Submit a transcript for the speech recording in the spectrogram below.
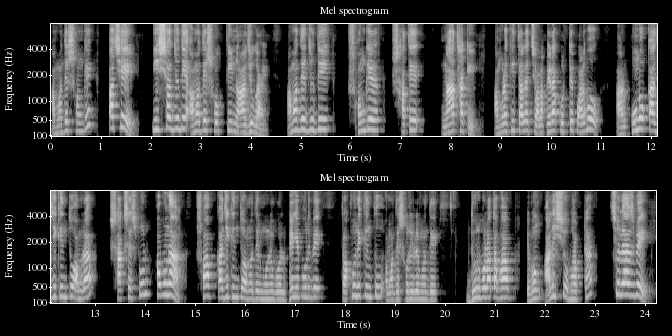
আমাদের সঙ্গে আছে। ঈশ্বর যদি আমাদের শক্তি না যোগায়, আমাদের যদি সঙ্গে সাথে না থাকে, আমরা কি তাহলে চলাফেরা করতে পারব? আর কোনো কাজে কিন্তু আমরা সাকসেসফুল হব না। সব কাজে কিন্তু আমাদের মনোবল ভেঙে পড়বে। তখনই কিন্তু আমাদের শরীরের মধ্যে দুর্বলতা ভাব এবং আলিস্য ভাবটা চলে আসবে।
